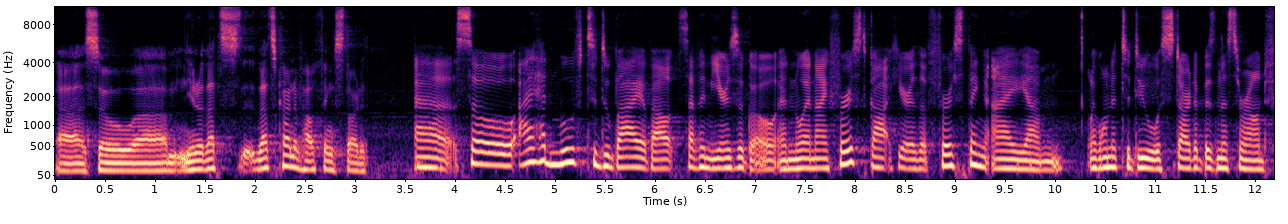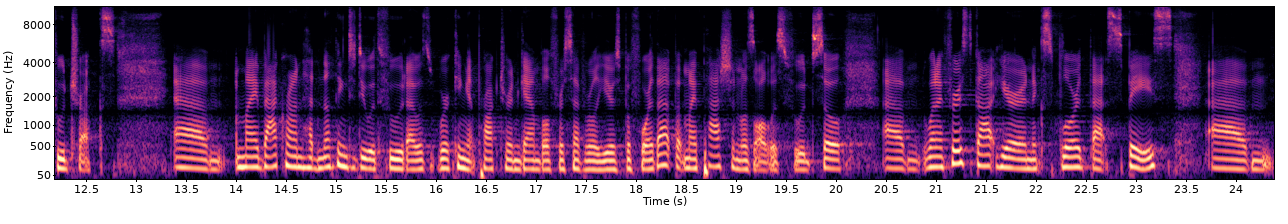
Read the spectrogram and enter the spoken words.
Uh, so, um, you know, that's that's kind of how things started. Uh, so I had moved to Dubai about seven years ago, and when I first got here, the first thing I um, I wanted to do was start a business around food trucks. Um, my background had nothing to do with food. I was working at Procter and Gamble for several years before that, but my passion was always food. So um, when I first got here and explored that space. Um,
